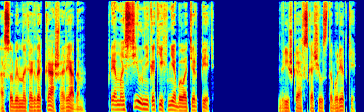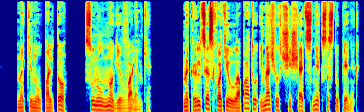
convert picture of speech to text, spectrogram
Особенно, когда каша рядом. Прямо сил никаких не было терпеть. Гришка вскочил с табуретки, накинул пальто, сунул ноги в валенки. На крыльце схватил лопату и начал счищать снег со ступенек.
